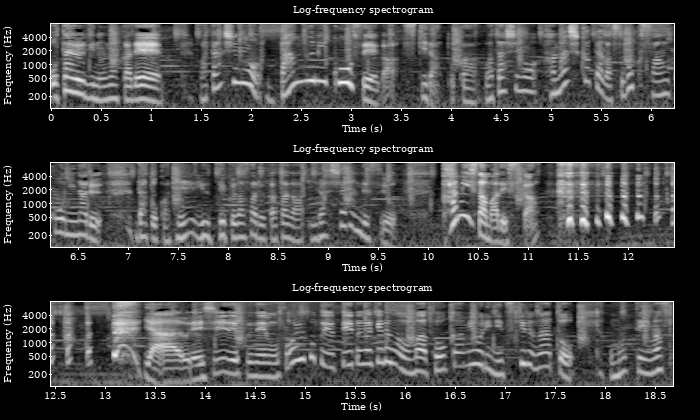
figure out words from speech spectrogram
お便りの中で、私の番組構成が好きだとか、私の話し方がすごく参考になるだとかね、言ってくださる方がいらっしゃるんですよ。神様ですか？いやー、嬉しいですね。もうそういうこと言っていただけるのも、まあ、10日冥利に尽きるなと思っています。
